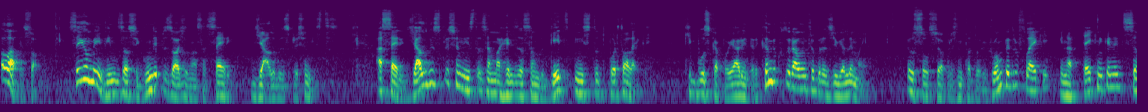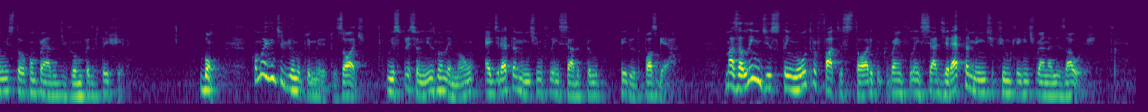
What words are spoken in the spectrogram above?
Olá, pessoal. Sejam bem-vindos ao segundo episódio da nossa série Diálogos Expressionistas. A série Diálogos Expressionistas é uma realização do Gates Instituto Porto Alegre, que busca apoiar o intercâmbio cultural entre o Brasil e a Alemanha. Eu sou seu apresentador João Pedro Fleck e na técnica e na edição estou acompanhado de João Pedro Teixeira. Bom, como a gente viu no primeiro episódio, o expressionismo alemão é diretamente influenciado pelo período pós-guerra. Mas além disso, tem outro fato histórico que vai influenciar diretamente o filme que a gente vai analisar hoje.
